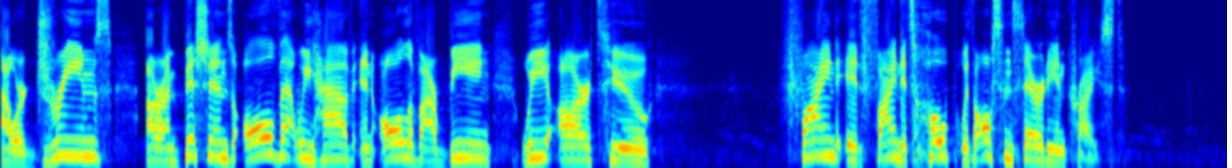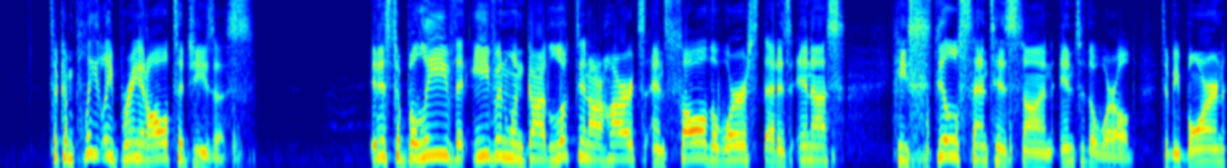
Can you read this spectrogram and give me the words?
our dreams, our ambitions, all that we have in all of our being, we are to find it, find its hope with all sincerity in Christ. To completely bring it all to Jesus. It is to believe that even when God looked in our hearts and saw the worst that is in us, he still sent his son into the world to be born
